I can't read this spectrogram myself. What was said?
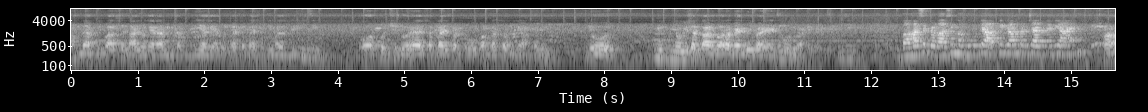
हमने अपनी बात से अनाज वगैरह भी सब दिया गया कुछ ऐसे पैसों की मदद भी की थी। और कुछ जो है सप्लाई वो कौन करते हैं उनके यहाँ पे भी जो योगी सरकार द्वारा बैग भिजवाए गए थे वो भी बांटे गए थे। बाहर से प्रवासी मजदूर थे आपकी ग्राम पंचायत में भी आए हैं? हाँ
